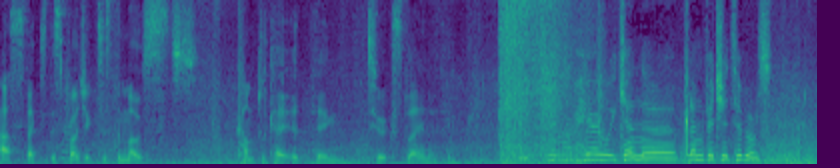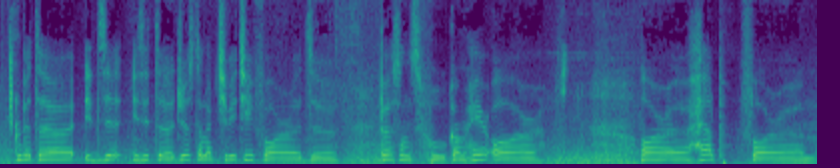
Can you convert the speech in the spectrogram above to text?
aspect of this project is the most complicated thing to explain. I think. Uh, Here we can uh, plant vegetables, but uh, is it, is it uh, just an activity for the persons who come here, or or uh, help for um,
